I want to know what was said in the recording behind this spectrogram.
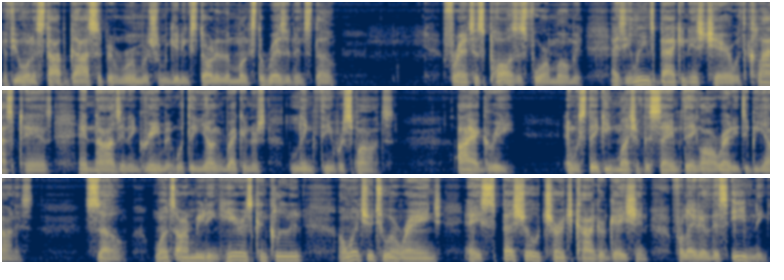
if you want to stop gossip and rumors from getting started amongst the residents, though. Francis pauses for a moment as he leans back in his chair with clasped hands and nods in agreement with the young reckoner's lengthy response. I agree, and was thinking much of the same thing already, to be honest. So, once our meeting here is concluded, I want you to arrange a special church congregation for later this evening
